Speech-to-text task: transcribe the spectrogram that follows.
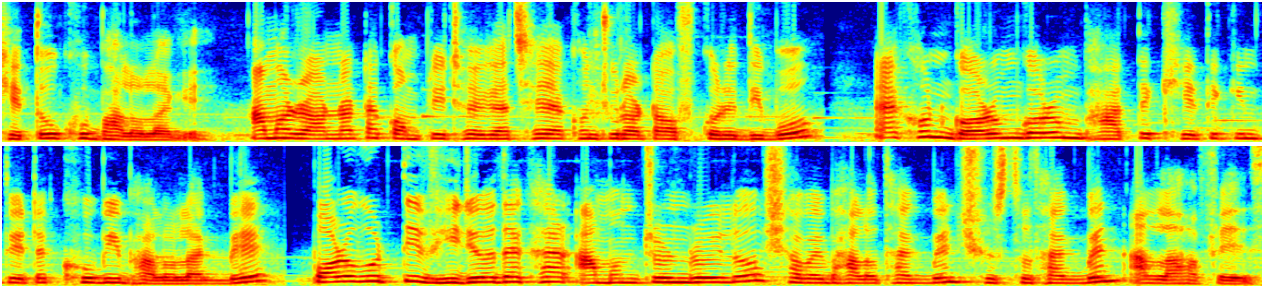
খেতেও খুব ভালো লাগে। আমার রান্নাটা কমপ্লিট হয়ে গেছে, এখন চুলাটা অফ করে দিব। এখন গরম গরম ভাতে খেতে কিন্তু এটা খুবই ভালো লাগবে। পরবর্তী ভিডিও দেখার আমন্ত্রণ রইল, সবাই ভালো থাকবেন, সুস্থ থাকবেন, আল্লাহ হাফেজ।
